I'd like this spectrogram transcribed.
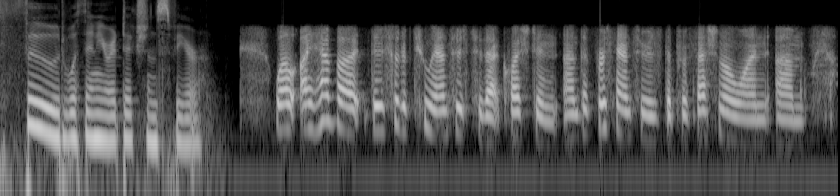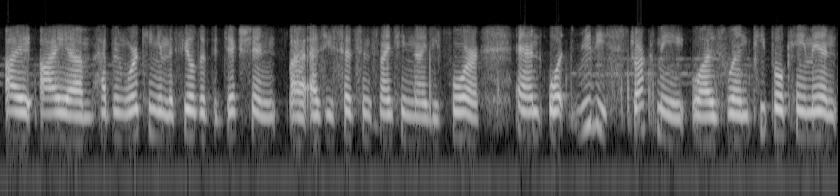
food within your addiction sphere? Well, I have a. There's sort of two answers to that question. Uh, the first answer is the professional one. Um, I, I um, have been working in the field of addiction, uh, as you said, since 1994. And what really struck me was when people came in.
